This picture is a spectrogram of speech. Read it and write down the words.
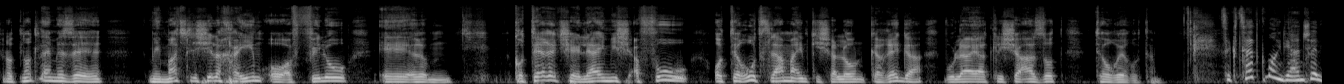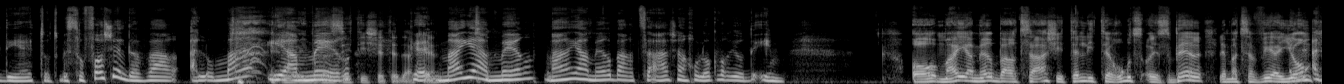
שנותנות להם איזה מימד שלישי לחיים, או אפילו אה, כותרת שאליה הם ישאפו, או תירוץ למה הם כישלון כרגע, ואולי הקלישאה הזאת תעורר אותם. זה קצת כמו עניין של דיאטות. בסופו של דבר, הלו מה ייאמר... רציתי שתדע, כן. כן. מה ייאמר, מה ייאמר בהרצאה שאנחנו לא כבר יודעים? או מה ייאמר בהרצאה שייתן לי תירוץ או הסבר למצבי היום אז,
